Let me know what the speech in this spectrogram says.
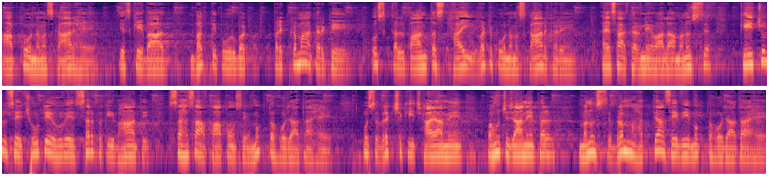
आपको नमस्कार है। इसके बाद भक्ति पूर्वक परिक्रमा करके उस कल्पांत स्थायी वट को नमस्कार करें। ऐसा करने वाला मनुष्य केचुल से छूटे हुए सर्प की भांति सहसा पापों से मुक्त हो जाता है। उस वृक्ष की छाया में पहुँच जाने पर मनुष्य ब्रह्म हत्या से भी मुक्त हो जाता है।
